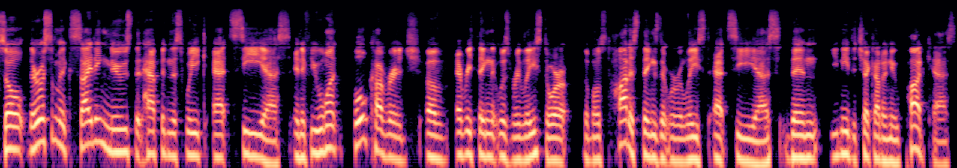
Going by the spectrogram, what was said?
So there was some exciting news that happened this week at CES. And if you want full coverage of everything that was released or the most hottest things that were released at CES, then you need to check out a new podcast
